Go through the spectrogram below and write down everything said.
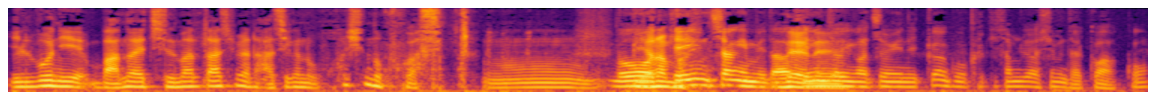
일본이 만화의 질만 따지면 아직은 훨씬 높은 것 같습니다. 음, 뭐 개인 취향입니다. 네네. 개인적인 관점이니까 뭐 그렇게 참조하시면 될 것 같고.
